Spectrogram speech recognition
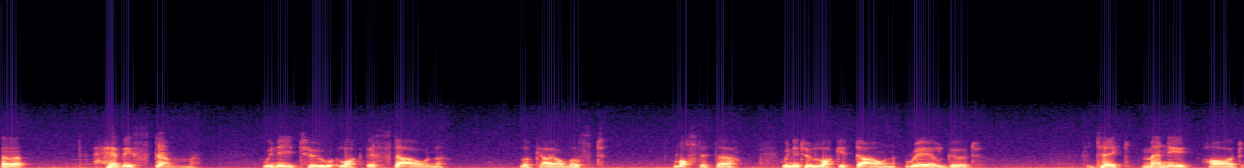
a heavy stem. We need to lock this down. Look I almost lost it there. We need to lock it down real good. So take many hard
